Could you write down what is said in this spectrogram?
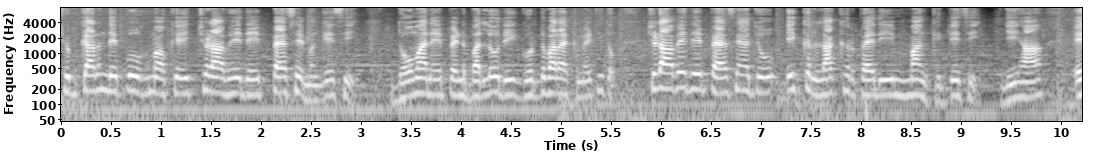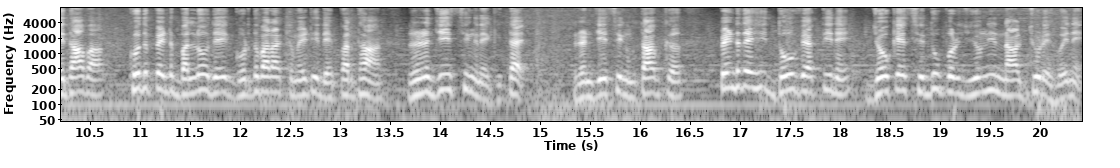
ਸ਼ੁਭਕਰਨ ਦੇ ਭੋਗ ਮੌਕੇ ਚੜਾਵੇ ਦੇ ਪੈਸੇ ਮੰਗੇ ਸੀ। ਦੋਵਾਂ ਨੇ ਪਿੰਡ ਬੱਲੋ ਦੀ ਗੁਰਦੁਆਰਾ ਕਮੇਟੀ ਤੋਂ ਚੜਾਵੇ ਦੇ ਪੈਸਿਆਂ 'ਚੋਂ 1 ਲੱਖ ਰੁਪਏ ਦੀ ਮੰਗ ਕੀਤੀ ਸੀ। ਜੀ ਹਾਂ, ਇਹ ਦਾਵਾ ਖੁਦ ਪਿੰਡ ਬੱਲੋ ਦੇ ਗੁਰਦੁਆਰਾ ਕਮੇਟੀ ਦੇ ਪ੍ਰਧਾਨ ਰਣਜੀਤ ਸਿੰਘ ਨੇ ਕੀਤਾ ਹੈ। ਰਣਜੀਤ ਸਿੰਘ ਮੁਤਾਬਕ ਪਿੰਡ ਦੇ ਹੀ ਦੋ ਵਿਅਕਤੀ ਨੇ ਜੋ ਕਿ ਸਿੱਧੂਪੁਰ ਯੂਨੀਅਨ ਨਾਲ ਜੁੜੇ ਹੋਏ ਨੇ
